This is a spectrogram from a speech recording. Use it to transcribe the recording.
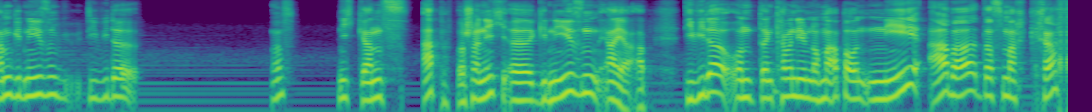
am Genesen, die wieder... Was? Nicht ganz ab, wahrscheinlich, äh, genesen, ah ja, ab. Die wieder und dann kann man die nochmal abbauen. Nee, aber das macht Krach.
